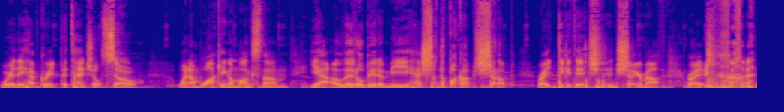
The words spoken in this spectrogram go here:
where they have great potential. So, when I'm walking amongst them, yeah, a little bit of me has shut the fuck up, shut up, right? Dig a ditch and shut your mouth, right?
